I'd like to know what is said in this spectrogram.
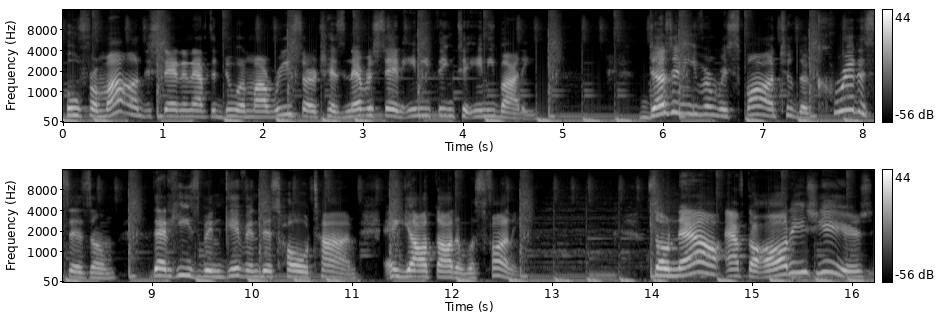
who, from my understanding after doing my research, has never said anything to anybody. Doesn't even respond to the criticism that he's been given this whole time, and y'all thought it was funny. So now, after all these years,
